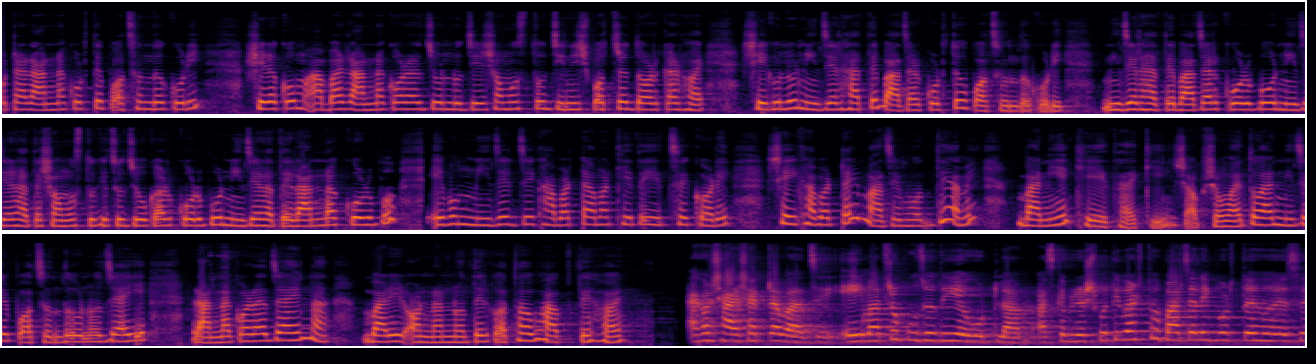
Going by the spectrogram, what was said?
ওটা রান্না করতে পছন্দ করি, সেরকম আবার রান্না করার জন্য যে সমস্ত জিনিসপত্রের দরকার হয়, সেগুলো নিজের হাতে বাজার করতেও পছন্দ করি। নিজের হাতে বাজার করব, নিজের হাতে সমস্ত কিছু জোগাড় করব, নিজের হাতে রান্না করব এবং নিজের যে খাবারটা আমার খেতে ইচ্ছে করে, সেই খাবারটাই মাঝে মধ্যে আমি বানিয়ে খেয়ে থাকি। সব সময় তো আর নিজের পছন্দ অনুযায়ী রান্না করা যায় না, বাড়ির অন্যান্যদের কথাও ভাবতে হয়। এখন সাড়ে সাতটা বাজে। এইমাত্র পুজো দিয়ে উঠলাম। আজকে বৃহস্পতিবার তো পাঁচালি পড়তে হয়েছে।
